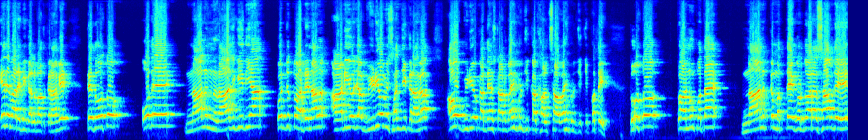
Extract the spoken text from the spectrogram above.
ਇਹਦੇ ਬਾਰੇ ਵੀ ਗੱਲਬਾਤ ਕਰਾਂਗੇ। ਤੇ ਦੋਸਤੋ ਉਹਦੇ ਨਾਲ ਨਾਰਾਜ਼ਗੀ ਦੀਆਂ ਕੁਝ ਤੁਹਾਡੇ ਨਾਲ ਆਡੀਓ ਜਾਂ ਵੀਡੀਓ ਵੀ ਸਾਂਝੀ ਕਰਾਂਗਾ। ਆਓ ਵੀਡੀਓ ਕਰਦੇ ਹਾਂ ਸਟਾਰਟ। ਵਾਹਿਗੁਰੂ ਜੀ ਕਾ ਖਾਲਸਾ, ਵਾਹਿਗੁਰੂ ਜੀ ਕੀ ਫਤਿਹ। ਦੋਸਤੋ, ਤੁਹਾਨੂੰ ਪਤਾ ਹੈ, ਨਾਨਕ ਮੱਤੇ ਗੁਰਦੁਆਰਾ ਸਾਹਿਬ ਦੇ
